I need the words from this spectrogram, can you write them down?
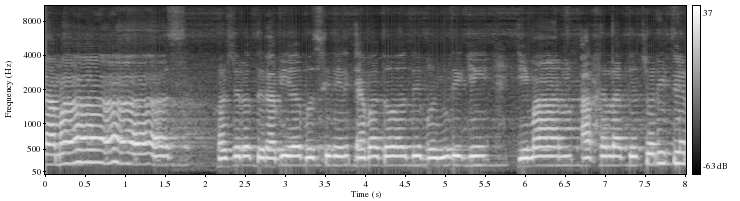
নামাজ, হযরত রাবিয়া বসরির ইবাদত বন্দিগি ইমান আখলাক চরিত্র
